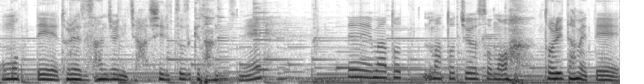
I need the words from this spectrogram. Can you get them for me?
思ってとりあえず30日走り続けたんですね。で、まあとまあ、途中その 取りためて、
